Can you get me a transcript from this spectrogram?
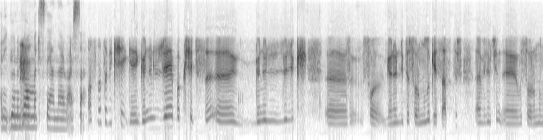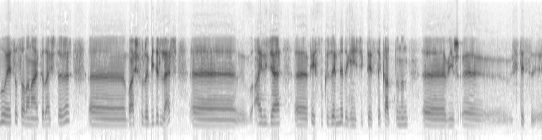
hani gönüllü olmak isteyenler varsa. Aslında tabii ki şey e, gönüllüye bakış açısı e, gönüllülük e, so, gönüllülükte sorumluluk esastır. E, bizim için e, bu sorumluluğu esas alan arkadaşlar e, başvurabilirler. E, ayrıca e, Facebook üzerinde de Gençlik Destek Hattı'nın e, bir e, sitesi e,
